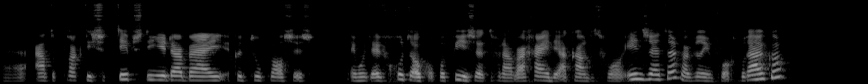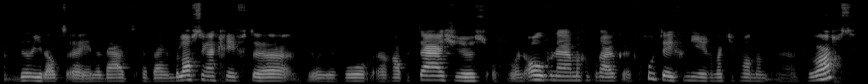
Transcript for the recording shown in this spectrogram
Een aantal praktische tips die je daarbij kunt toepassen is, je moet even goed ook op papier zetten van nou, waar ga je die accountant voor inzetten, waar wil je hem voor gebruiken. Wil je dat eh, inderdaad eh, bij een belastingaangifte, wil je voor eh, rapportages of voor een overname gebruiken, even goed definiëren wat je van hem verwacht.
